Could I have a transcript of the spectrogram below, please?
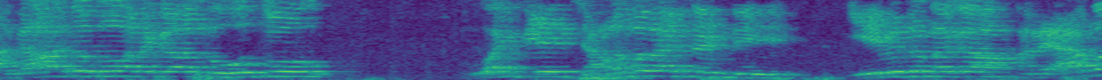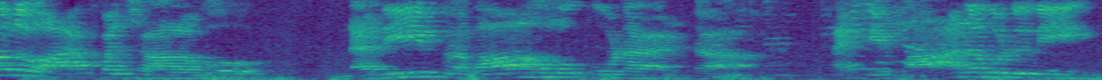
అగాధము అనగా లోతు వంటి జలములంటండి. ఏ విధముగా ప్రేమను ఆర్పచాలము నదీ ప్రవాహము కూడా అంట. అంటే మానవుడిని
